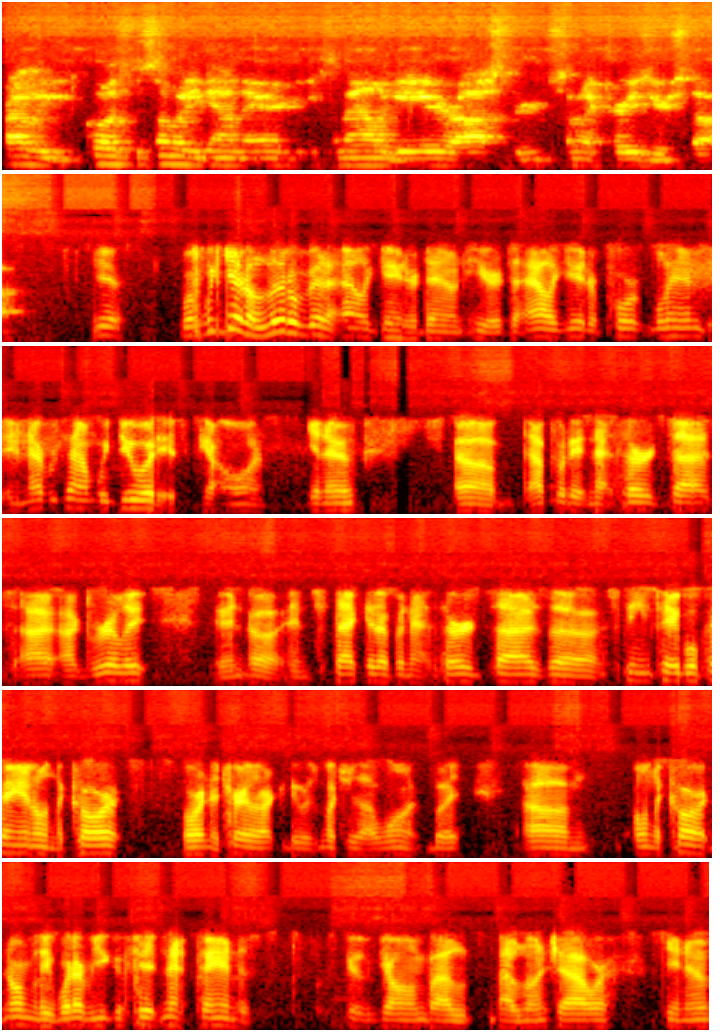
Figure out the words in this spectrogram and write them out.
probably close to somebody down there and get you some alligator, ostrich, some of that crazier stuff. Yeah. Well, we get a little bit of alligator down here. It's an alligator pork blend, and every time we do it, it's gone. You know, uh, I put it in that third size. I, I grill it and uh, and stack it up in that third size uh, steam table pan on the cart, or in the trailer. I can do as much as I want, but um, on the cart, normally whatever you can fit in that pan is is gone by by lunch hour. You know.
